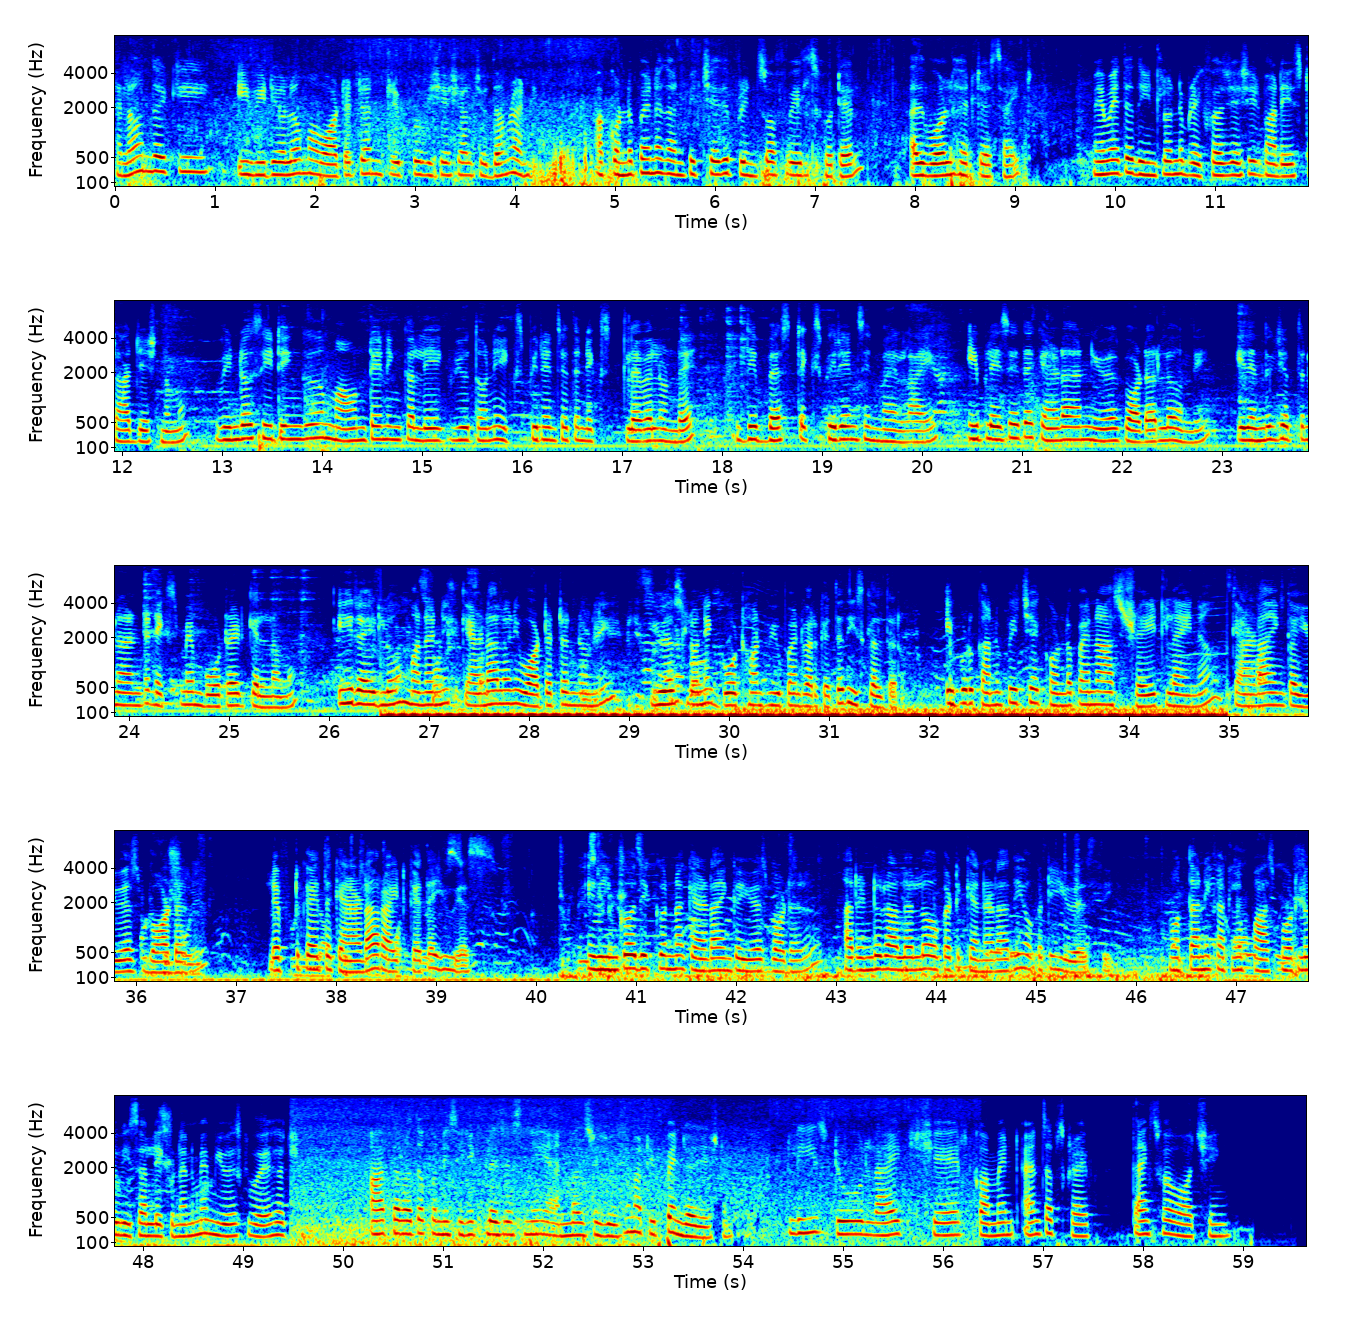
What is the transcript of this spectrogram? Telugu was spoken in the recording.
హలో అందరికీ ఈ వీడియోలో మా వాటర్ టర్న్ ట్రిప్ విశేషాలు చూద్దాం రండి. ఆ కొండపైన కనిపించేది ప్రిన్స్ ఆఫ్ వేల్స్ హోటల్. అది వరల్డ్ హెరిటేజ్ సైట్. మేమైతే దీంట్లోనే బ్రేక్ఫాస్ట్ చేసి మా డే స్టార్ట్ చేసినాము. విండో సీటింగ్ మౌంటైన్ ఇంకా లేక్ వ్యూతోని ఎక్స్పీరియన్స్ అయితే నెక్స్ట్ లెవెల్ ఉండే. The best experience in my life. ఈ ప్లేస్ అయితే కెనడా అండ్ యూఎస్ బార్డర్లో ఉంది. ఇది ఎందుకు చెప్తున్నానంటే నెక్స్ట్ మేము బోట్ రైడ్కి వెళ్ళినాము. ఈ రైడ్లో మనల్ని కెనడాలోని వాటర్ టర్న్ నుండి యుఎస్లోని గోట్ హాంట్ వ్యూ పాయింట్ వరకు అయితే తీసుకెళ్తారు. ఇప్పుడు కనిపించే కొండపైన ఆ స్ట్రైట్ లైన్ కెనడా ఇంకా యుఎస్ బార్డర్. లెఫ్ట్కి అయితే కెనడా రైట్కి అయితే యుఎస్. ఇది ఇంకో దిక్కున్న కెనడా ఇంకా యుఎస్ బార్డర్. ఆ రెండు రాళ్ళల్లో ఒకటి కెనడాది ఒకటి యుఎస్ది. మొత్తానికి అట్లా పాస్పోర్ట్లు వీసాలు లేకుండానే మేము యూఎస్కి పోయేసి వచ్చినాం ఆ తర్వాత కొన్ని సినిక్ ప్లేసెస్ని యానిమల్స్ని చూసి మా ట్రిప్ ఎంజాయ్ చేసినాం. Please do like, share, comment and subscribe. Thanks for watching.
